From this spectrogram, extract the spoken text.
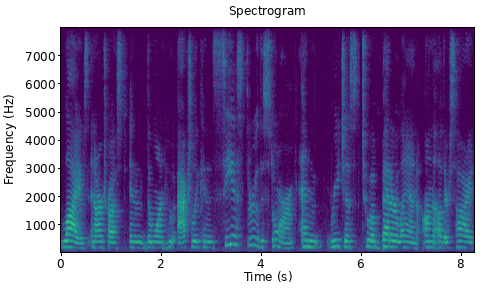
lives and our trust in the one who actually can see us through the storm and reach us to a better land on the other side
